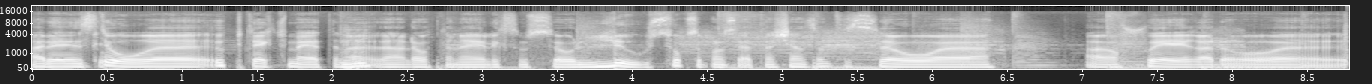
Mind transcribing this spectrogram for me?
Ja, det är en stor uh, upptäckt för mig att den här, Mm. den här låten är liksom så loose också på något sätt. Den känns inte så uh, arrangerad och uh,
